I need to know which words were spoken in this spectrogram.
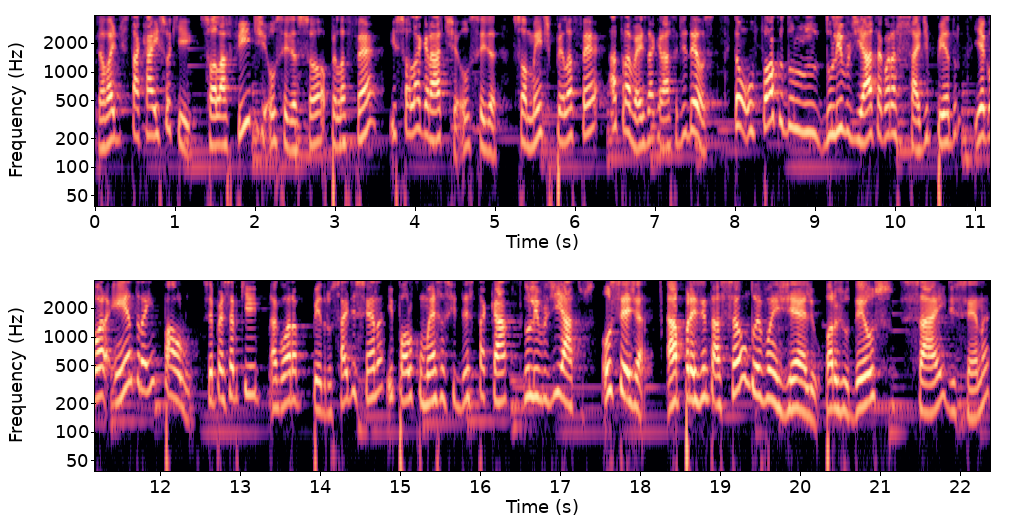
já vai destacar isso aqui. Sola fide, ou seja, só pela fé, e sola gratia, ou seja, somente pela fé através da graça de Deus. Então, o foco do, do livro de Atos agora sai de Pedro e agora entra em Paulo. Você percebe que agora Pedro sai de cena e Paulo começa a se destacar no livro de Atos. Ou seja, a apresentação do evangelho para os judeus sai de cena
